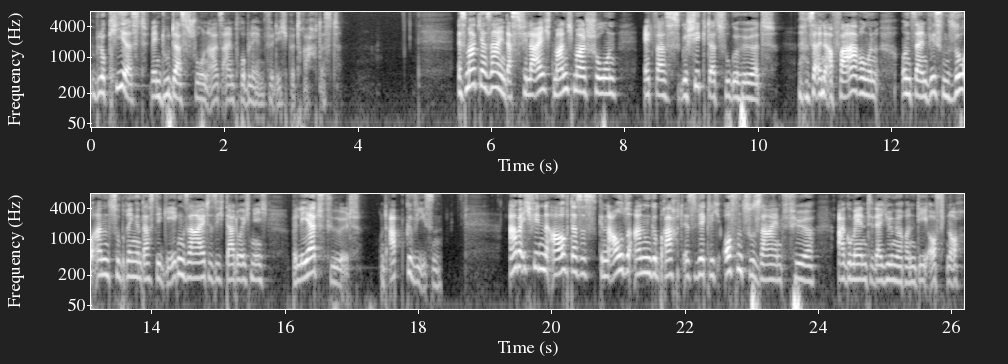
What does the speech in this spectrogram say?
blockierst, wenn du das schon als ein Problem für dich betrachtest. Es mag ja sein, dass vielleicht manchmal schon etwas Geschick dazu gehört, seine Erfahrungen und sein Wissen so anzubringen, dass die Gegenseite sich dadurch nicht belehrt fühlt und abgewiesen. Aber ich finde auch, dass es genauso angebracht ist, wirklich offen zu sein für Argumente der Jüngeren, die oft noch,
